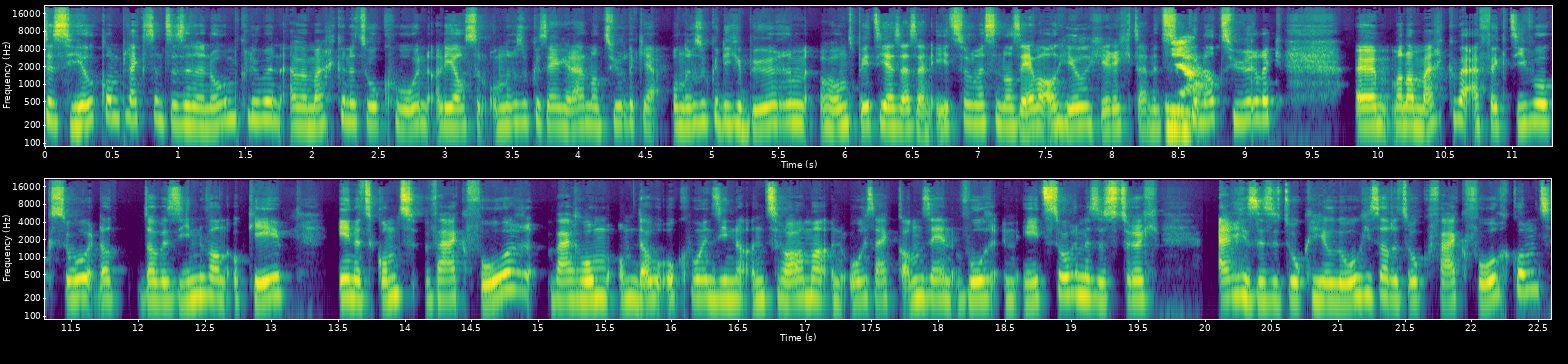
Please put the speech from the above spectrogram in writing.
het is heel complex en het is een enorm kluwen. En we merken het ook gewoon, allee, als er onderzoeken zijn gedaan, natuurlijk, ja, onderzoeken die gebeuren rond PTSS en eetstoornissen, dan zijn we al heel gericht aan het zoeken natuurlijk. Um, maar dan merken we effectief ook zo dat, dat we zien van, oké, okay, één, het komt vaak voor. Waarom? Omdat we ook gewoon zien dat een trauma een oorzaak kan zijn voor een eetstoornis. Dus terug, ergens is het ook heel logisch dat het ook vaak voorkomt.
